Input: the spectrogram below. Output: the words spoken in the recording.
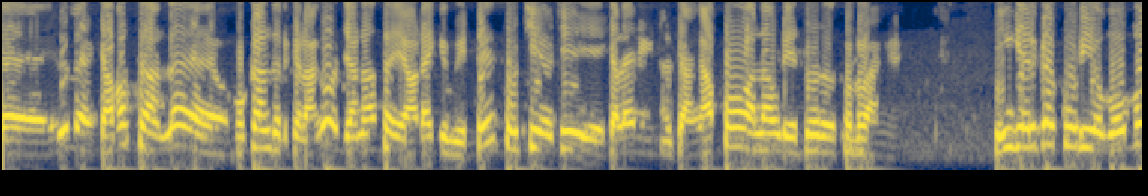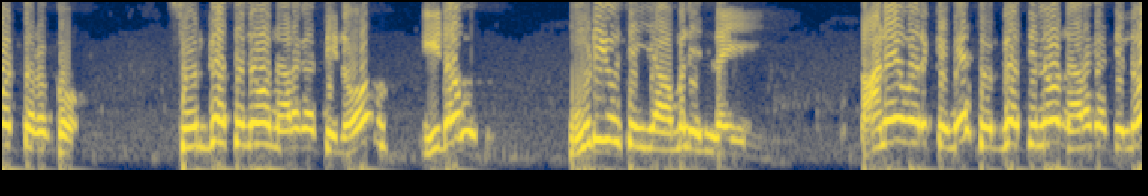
ஜ- இதுல கபஸ்தான்ல உட்கார்ந்து இருக்கிறாங்க ஒரு ஜனாசையை அடக்கி விட்டு குச்சியை வச்சு கிளறிட்டு இருக்காங்க. அப்போ அல்லாவுடைய தூதர் சொல்றாங்க. இங்க இருக்கக்கூடிய ஒவ்வொருத்தருக்கும் சொர்க்கத்திலோ நரகத்திலோ இடம் முடிவு செய்யாமல் இல்லை. அனைவருக்குமே சொர்க்கத்திலோ நரகத்திலோ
